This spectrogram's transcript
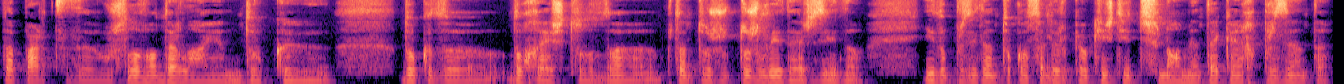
da parte de Ursula von der Leyen do que do que do resto da, portanto dos, dos líderes e do, e do presidente do Conselho Europeu que institucionalmente é quem representa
